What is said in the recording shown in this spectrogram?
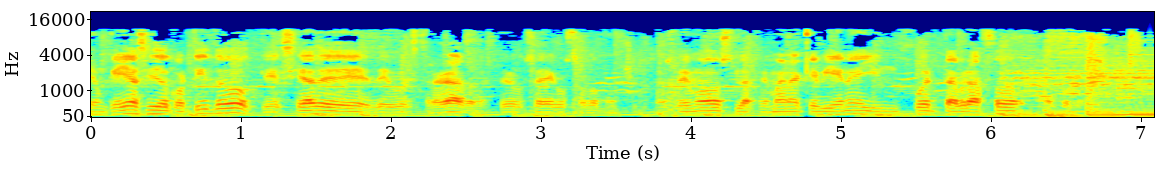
Y aunque haya sido cortito, que sea de, de vuestro agrado. Espero que os haya gustado mucho. Nos vemos la semana que viene y un fuerte abrazo a todos.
